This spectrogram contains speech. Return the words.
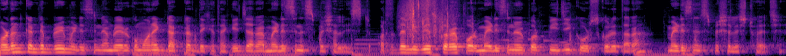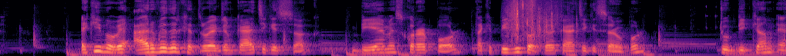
modern contemporary মেডিসিনে আমরা এরকম অনেক ডাক্তার দেখে থাকি যারা মেডিসিন স্পেশালিস্ট অর্থাৎ এমবিবিএস করার পর মেডিসিনের উপর পিজি কোর্স করে তারা মেডিসিন স্পেশালিস্ট হয়েছে। একইভাবে আয়ুর্বেদের ক্ষেত্রেও একজন কায়া চিকিৎসক বিএমএস করার পর তাকে পিজি করতে হয় কায়া চিকিৎসার উপর to become a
